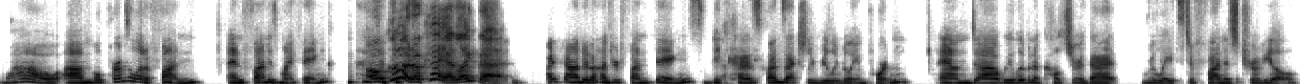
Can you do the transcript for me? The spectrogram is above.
Wow. Um, well, Purim's a lot of fun, and fun is my thing. oh, good. Okay, I like that. I founded 100 Fun Things because fun's actually really, really important. And uh, we live in a culture that relates to fun as trivial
